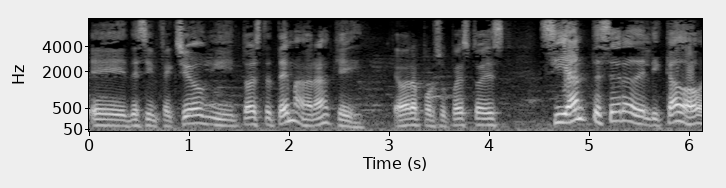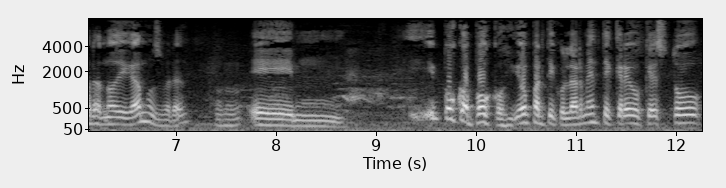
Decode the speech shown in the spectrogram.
eh, desinfección y todo este tema, ¿verdad? Que, que, ahora por supuesto es, si antes era delicado, ahora no digamos, ¿verdad? Uh -huh. eh, y poco a poco, yo particularmente creo que esto,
